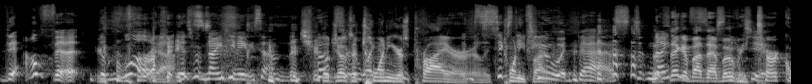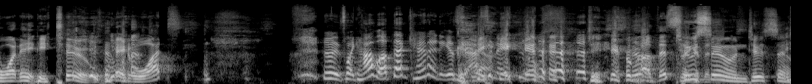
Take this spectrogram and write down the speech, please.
the outfit, the look Right. is from 1987. The jokes, the jokes are like 20 years prior, or like 62 25. at best. The thing about that movie, Turk 182. Wait, what? No, It's like, how about that Kennedy assassination? Did you hear about this? Too in the- soon, too soon.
